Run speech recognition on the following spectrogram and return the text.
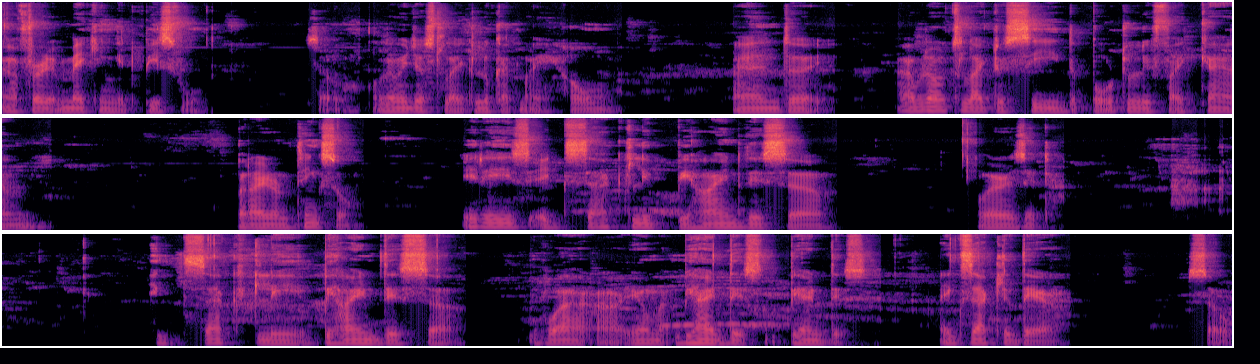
after making it peaceful. So let me just like look at my home. And uh, I would also like to see the portal if I can, but I don't think so. It is exactly behind this. Uh, where is it? Exactly behind this. Uh, where uh, you know, behind this, behind this, exactly there. So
